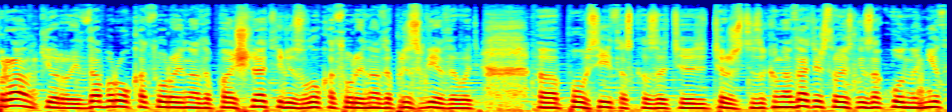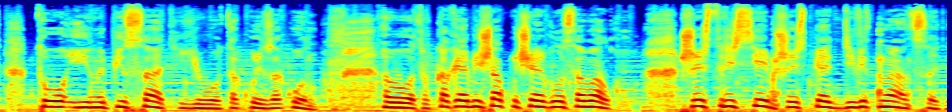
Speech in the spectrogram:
Пранкеры, добро, которое надо поощрять, или зло, которое надо преследовать э, по всей, так сказать, э, тяжести законодательства. Если закона нет, то и написать его, такой закон. Вот. Как и обещал, включая голосовалку. 637-6519.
